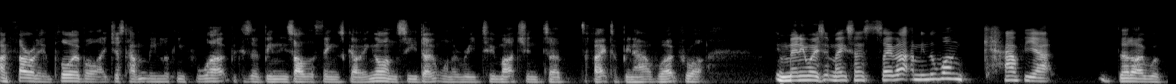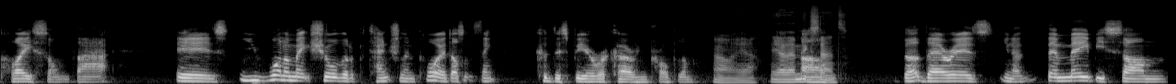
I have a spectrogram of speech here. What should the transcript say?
I'm thoroughly employable. I just haven't been looking for work because there have been these other things going on. So you don't want to read too much into the fact I've been out of work for a while. In many ways, it makes sense to say that. I mean, the one caveat that I would place on that is you want to make sure that a potential employer doesn't think, could this be a recurring problem? Oh yeah, yeah, that makes um, sense. That there is, you know, there may be some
